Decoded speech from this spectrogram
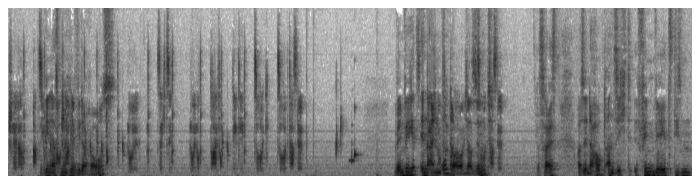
Schneller. Wir Aktion. gehen erstmal hier wieder raus. 0, 16, 0, 3, DT, zurück, Zurücktaste. Wenn wir jetzt in einem Unterordner sind. Das heißt, also in der Hauptansicht finden wir jetzt diesen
